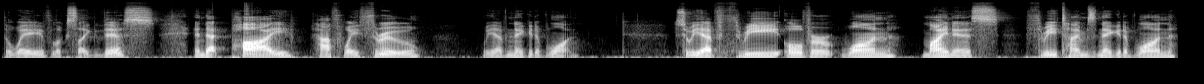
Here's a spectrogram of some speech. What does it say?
The wave looks like this. And at pi, halfway through, we have negative 1. So we have 3 over 1 minus 3 times negative 1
